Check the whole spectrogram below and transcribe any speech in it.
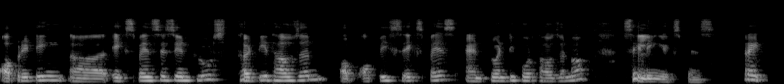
Operating uh, expenses includes 30000 of office expense and 24000 of selling expense right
